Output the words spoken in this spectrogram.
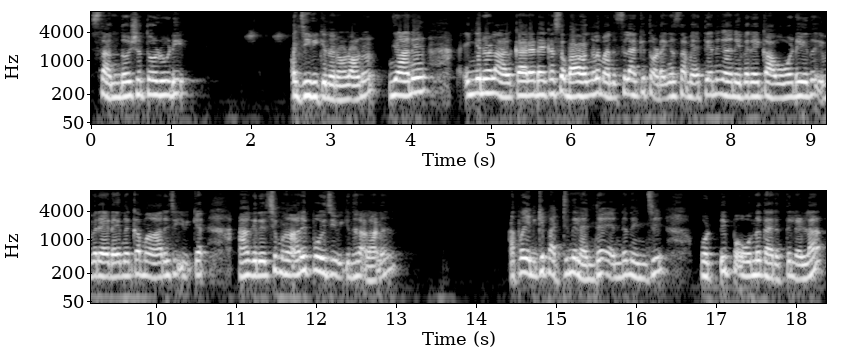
സന്തോഷത്തോടുകൂടി ജീവിക്കുന്ന ഒരാളാണ്. ഞാൻ ഇങ്ങനെയുള്ള ആൾക്കാരുടെയൊക്കെ സ്വഭാവങ്ങൾ മനസ്സിലാക്കി തുടങ്ങിയ സമയത്ത് തന്നെ ഞാൻ ഇവരെയൊക്കെ അവോയ്ഡ് ചെയ്ത് ഇവരുടെ നിന്നൊക്കെ മാറി ജീവിക്കാൻ ആഗ്രഹിച്ച് മാറിപ്പോയി ജീവിക്കുന്ന ഒരാളാണ്. അപ്പോൾ എനിക്ക് പറ്റുന്നില്ല. എന്റെ എന്റെ നെഞ്ച് പൊട്ടിപ്പോകുന്ന തരത്തിലുള്ള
